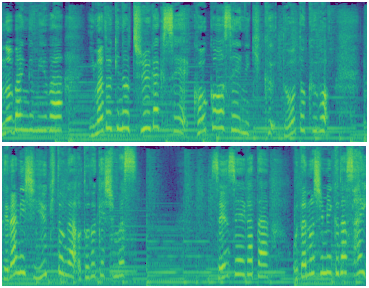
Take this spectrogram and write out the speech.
この番組は今時の中学生高校生に聞く道徳を寺西幸人がお届けします。先生方お楽しみください。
